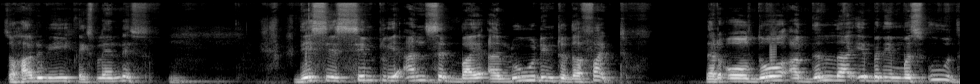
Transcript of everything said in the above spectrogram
So how do we explain this? This is simply answered by alluding to the fact that although Abdullah ibn Mas'ud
